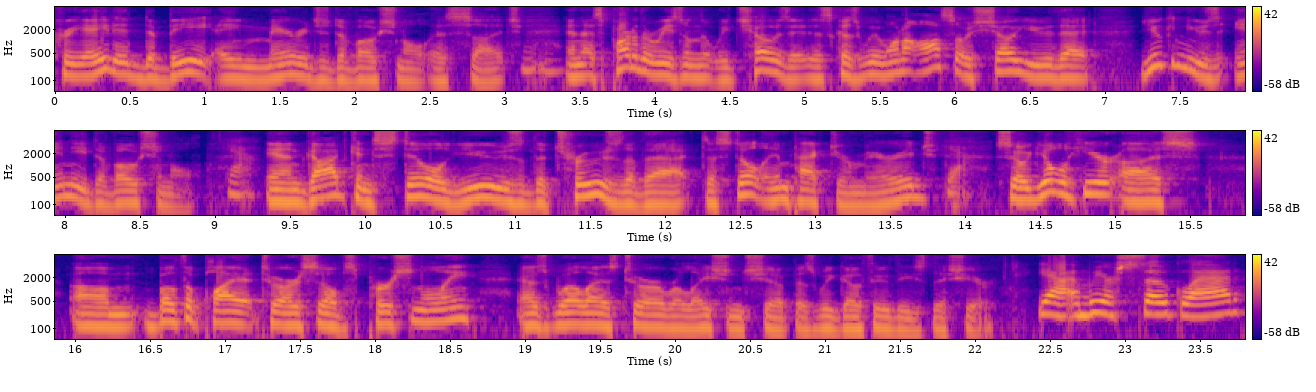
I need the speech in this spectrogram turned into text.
created to be a marriage devotional as such. Mm-hmm. And that's part of the reason that we chose it is because we want to also show you that you can use any devotional. Yeah. And God can still use the truths of that to still impact your marriage. Yeah. So you'll hear us um, both apply it to ourselves personally as well as to our relationship as we go through these this year. Yeah, and we are so glad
